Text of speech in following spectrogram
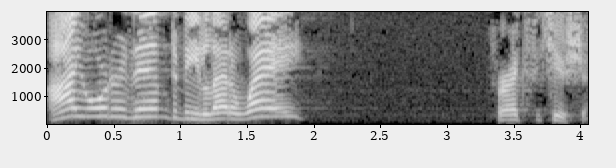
I order them to be led away for execution.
